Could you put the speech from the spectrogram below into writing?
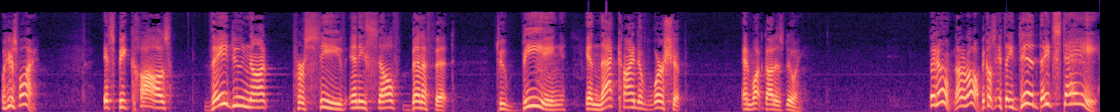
Well, here's why. It's because they do not perceive any self benefit to being in that kind of worship and what God is doing. They don't, not at all. Because if they did, they'd stay.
